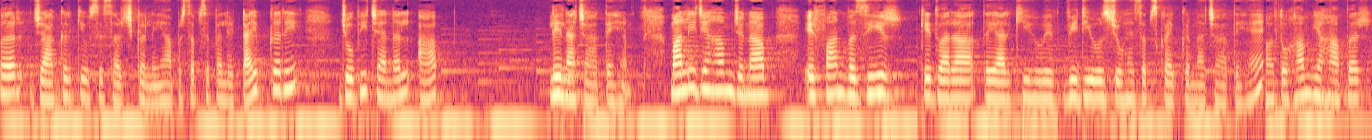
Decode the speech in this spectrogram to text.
पर जाकर के उसे सर्च कर लें। यहाँ पर सबसे पहले टाइप करें जो भी चैनल आप लेना चाहते हैं। मान लीजिए हम जनाब इरफान वज़ीर के द्वारा तैयार किए हुए वीडियोस जो हैं सब्सक्राइब करना चाहते हैं तो हम यहाँ पर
